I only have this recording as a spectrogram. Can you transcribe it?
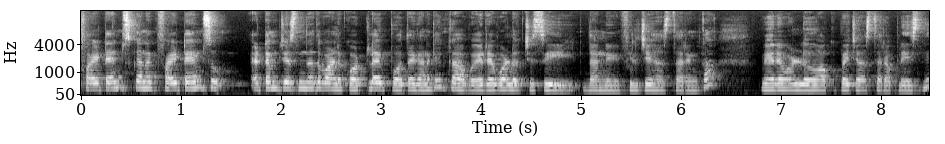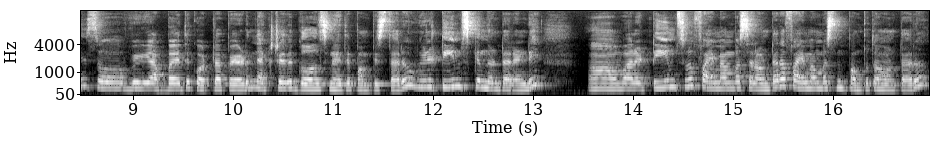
ఫైవ్ టైమ్స్ కనుక ఫైవ్ టైమ్స్ అటెంప్ట్ చేసిన తర్వాత వాళ్ళు కొట్టలేకపోతే కనుక ఇంకా వేరే వాళ్ళు వచ్చేసి దాన్ని ఫిల్ చేసేస్తారు ఇంకా. వేరే వాళ్ళు ఆక్యుపై చేస్తారు ఆ ప్లేస్ని. సో వీ అబ్బాయి అయితే కొట్టలేకపోయాడు. నెక్స్ట్ అయితే గర్ల్స్ని అయితే పంపిస్తారు. వీళ్ళు టీమ్స్ కింద ఉంటారండి. వాళ్ళ టీమ్స్లో ఫైవ్ మెంబర్స్ అలా ఉంటారు. ఆ ఫైవ్ మెంబర్స్ని పంపుతూ ఉంటారు.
